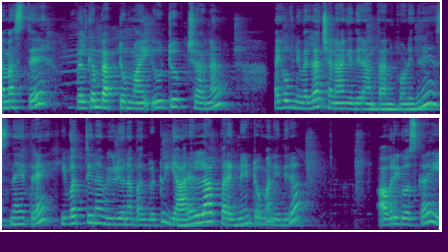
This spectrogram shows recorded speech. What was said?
ನಮಸ್ತೆ welcome back to my YouTube channel I hope ನೀವೆಲ್ಲ ಚೆನ್ನಾಗಿದ್ದೀರಾ ಅಂತ ಅಂದ್ಕೊಂಡಿದ್ದೀನಿ ಸ್ನೇಹಿತರೆ, ಇವತ್ತಿನ ವೀಡಿಯೋನ ಬಂದುಬಿಟ್ಟು ಯಾರೆಲ್ಲ ಪ್ರೆಗ್ನೆಂಟ್ ವುಮನ್ ಇದ್ದೀರಾ, ಅವರಿಗೋಸ್ಕರ ಈ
